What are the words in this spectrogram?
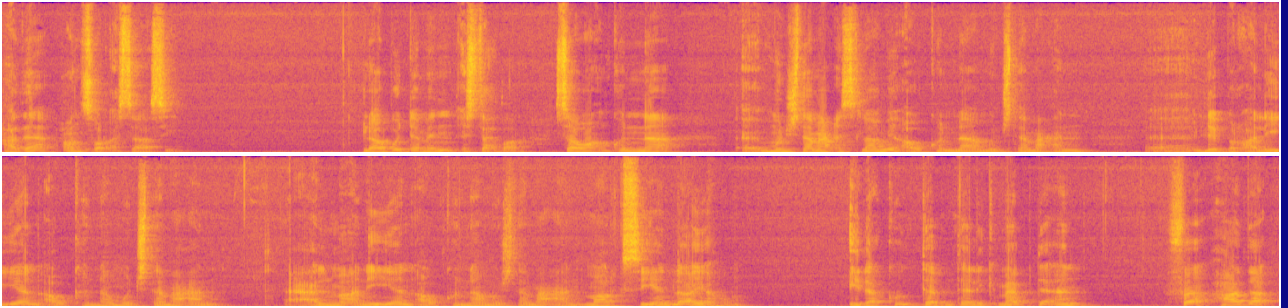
هذا عنصر أساسي. لا بد من استحضار سواء كنا آه، مجتمع إسلامي أو كنا مجتمعا آه، ليبراليا أو كنا مجتمعا علمانيا أو كنا مجتمعا ماركسيا لا يهم. إذا كنت تمتلك مبدأ فهذا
